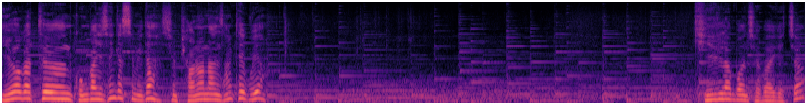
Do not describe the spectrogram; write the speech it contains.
이와 같은 공간이 생겼습니다. 지금 변환한 상태고요. 길을 한번 재봐야겠죠?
